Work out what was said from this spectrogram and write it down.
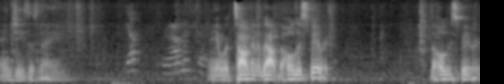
in Jesus' name. And we're talking about the Holy Spirit. The Holy Spirit.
